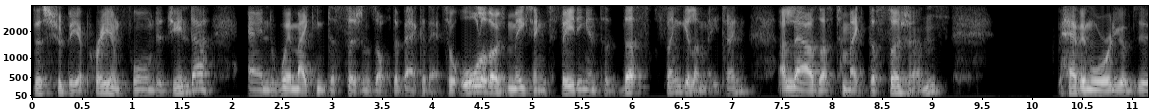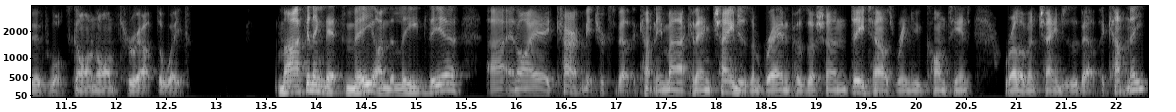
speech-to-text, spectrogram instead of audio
this should be a pre-informed agenda and we're making decisions off the back of that so all of those meetings feeding into this singular meeting allows us to make decisions having already observed what's gone on throughout the week Marketing, that's me. I'm the lead there. Uh, and I add current metrics about the company marketing, changes in brand position, details, renew content, relevant changes about the company.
